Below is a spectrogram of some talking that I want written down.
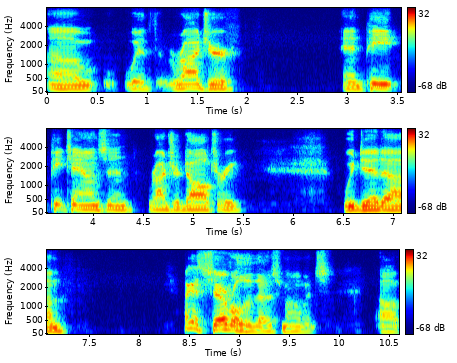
uh, with Roger and Pete, Pete Townshend, Roger Daltrey. We did. Um, I got several of those moments. Uh,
